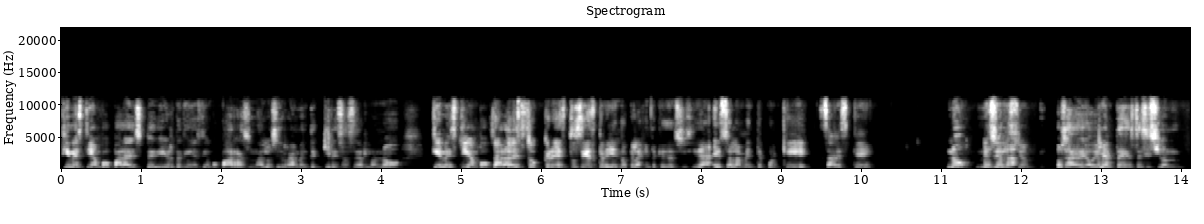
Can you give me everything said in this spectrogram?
Tienes tiempo para despedirte, tienes tiempo para razonarlo si realmente quieres hacerlo o no. Tienes tiempo para. Entonces, tú crees, tú sigues creyendo que la gente que se suicida es solamente porque, ¿sabes qué? No, no es decisión. O sea, obviamente es decisión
